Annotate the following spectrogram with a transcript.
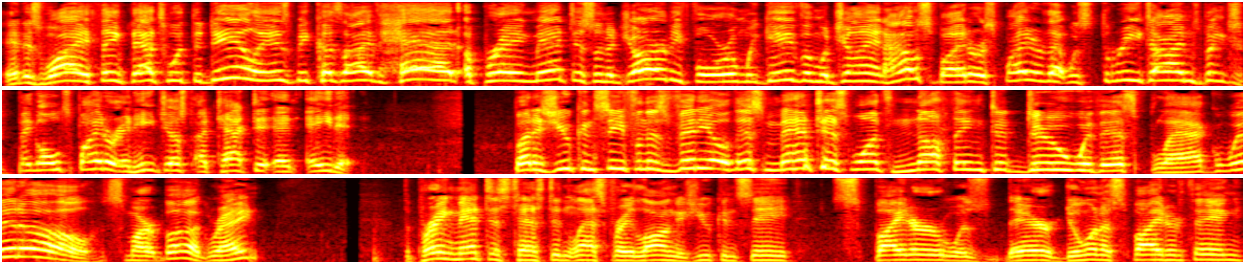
And is why I think that's what the deal is because I've had a praying mantis in a jar before and we gave him a giant house spider, a spider that was three times big, just big old spider, and he just attacked it and ate it. But as you can see from this video, this mantis wants nothing to do with this black widow. Smart bug, right? The praying mantis test didn't last very long. As you can see, Spider was there doing a spider thing.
